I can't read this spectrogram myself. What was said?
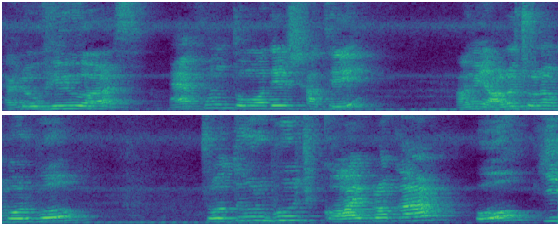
হ্যালো ভিউয়ার্স এখন তোমাদের সাথে আমি আলোচনা করব চতুর্ভুজ কয় প্রকার ও কি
